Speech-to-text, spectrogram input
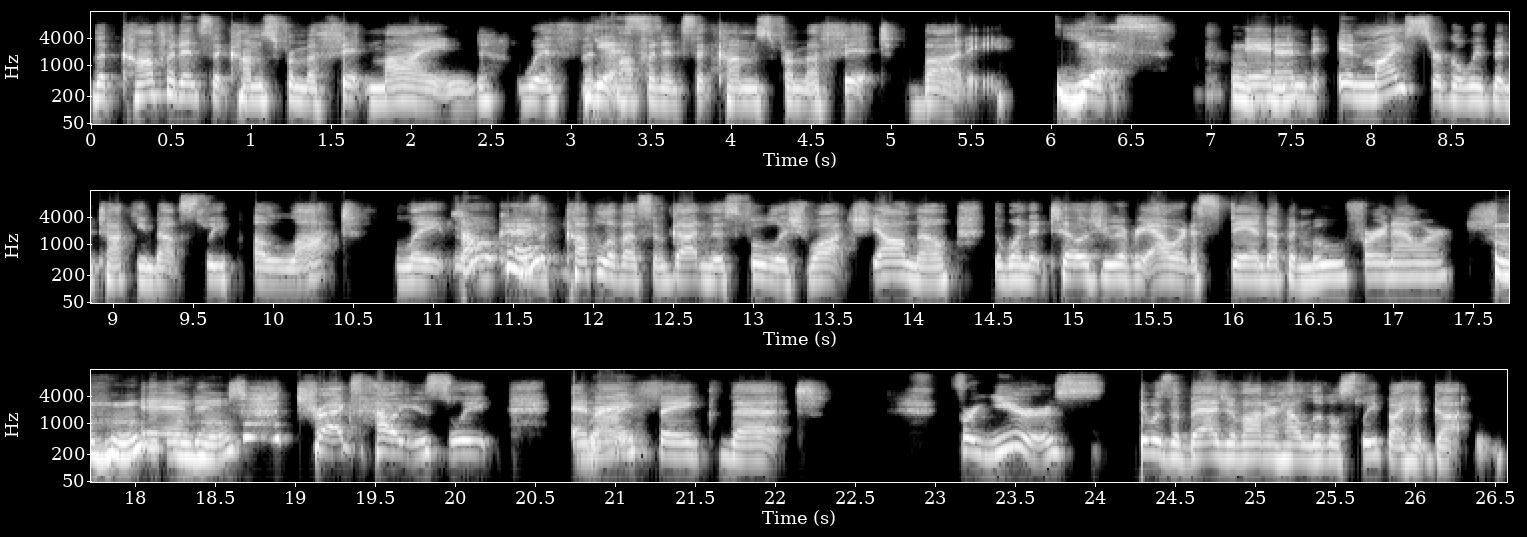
the confidence that comes from a fit mind with the yes. confidence that comes from a fit body. Yes. Mm-hmm. And in my circle, we've been talking about sleep a lot lately. Okay. A couple of us have gotten this foolish watch. Y'all know the one that tells you every hour to stand up and move for an hour. Mm-hmm, and mm-hmm. it tracks how you sleep. And right. I think that for years, it was a badge of honor how little sleep I had gotten.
